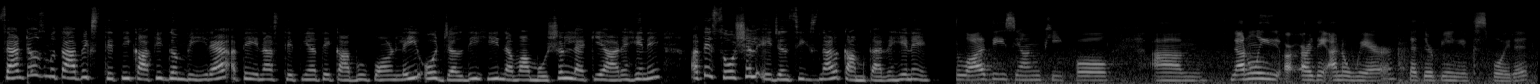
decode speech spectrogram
Santos ਮੁਤਾਬਿਕ ਸਥਿਤੀ ਕਾਫੀ ਗੰਭੀਰ ਹੈ ਅਤੇ ਇਹਨਾਂ ਸਥਿਤੀਆਂ ਤੇ ਕਾਬੂ ਪਾਉਣ ਲਈ ਉਹ ਜਲਦੀ ਹੀ ਨਵਾਂ ਮੋਸ਼ਨ ਲੈ ਕੇ ਆ ਰਹੇ ਨੇ ਅਤੇ ਸੋਸ਼ਲ ਏਜੰਸੀਜ਼ ਨਾਲ ਕੰਮ ਕਰ ਰਹੇ ਨੇ A lot of these young people, um, not only are are they unaware that they're being exploited,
